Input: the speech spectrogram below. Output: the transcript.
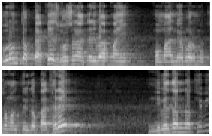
ତୁରନ୍ତ ପ୍ୟାକେଜ ଘୋଷଣା କରିବା ପାଇଁ ମୁଁ ମାନ୍ୟବର ମୁଖ୍ୟମନ୍ତ୍ରୀଙ୍କ ପାଖରେ ନିବେଦନ ରଖିବି।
